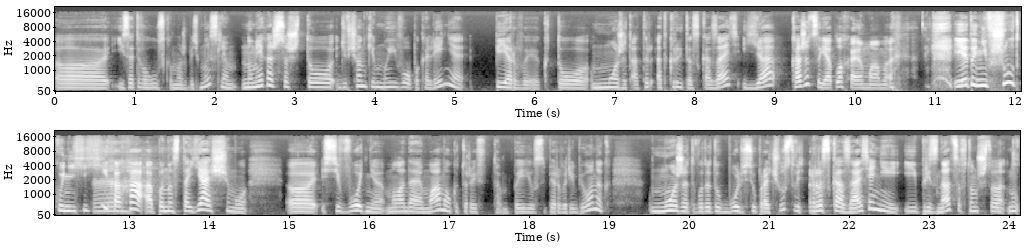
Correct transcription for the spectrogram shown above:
Э, Из этого узко, может быть, мыслим. Но мне кажется, что девчонки моего поколения первые, кто может от- открыто сказать, я, кажется, я плохая мама. И это не в шутку, не хихи, М. ха-ха, а по-настоящему. Э, Сегодня молодая мама, у которой там появился первый ребенок, может вот эту боль всю прочувствовать, рассказать о ней и признаться в том, что, ну,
